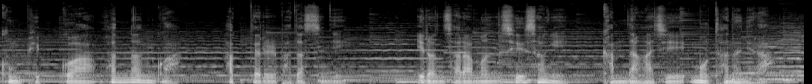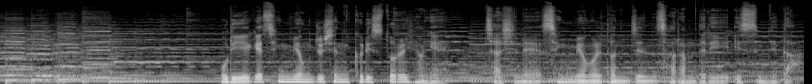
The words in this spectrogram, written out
궁핍과 환난과 학대를 받았으니 이런 사람은 세상이 감당하지 못하느니라. 우리에게 생명 주신 그리스도를 향해 자신의 생명을 던진 사람들이 있습니다.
